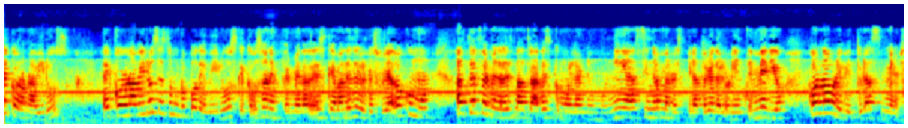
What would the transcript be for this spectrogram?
el coronavirus? El coronavirus es un grupo de virus que causan enfermedades que van desde el resfriado común hasta enfermedades más graves como la neumonía, síndrome respiratorio del Oriente Medio con la abreviatura SMERS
